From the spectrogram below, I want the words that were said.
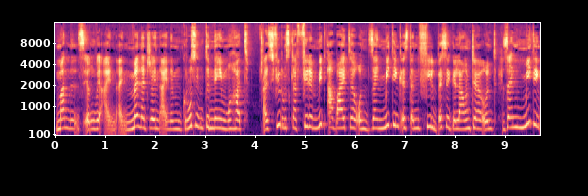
Mann ist irgendwie ein, ein Manager in einem großen Unternehmen und hat als Führungskraft viele Mitarbeiter und sein Meeting ist dann viel besser gelaunter und sein Meeting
